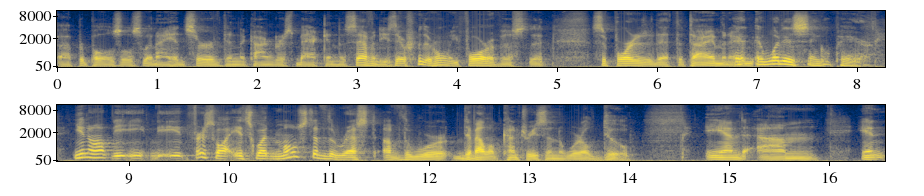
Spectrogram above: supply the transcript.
uh, proposals when I had served in the Congress back in the 70s. There were, there were only four of us that supported it at the time, and I, and, and what is single payer? you know, it, it, first of all, it's what most of the rest of the world, developed countries in the world do, and um, and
